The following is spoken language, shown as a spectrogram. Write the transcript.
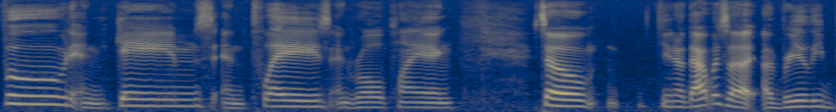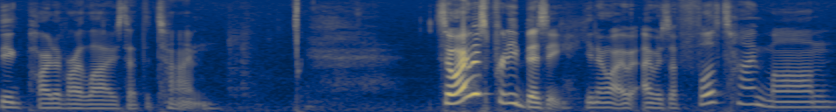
food and games and plays and role playing. So, you know, that was a, a really big part of our lives at the time. So I was pretty busy. You know, I, I was a full-time mom.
